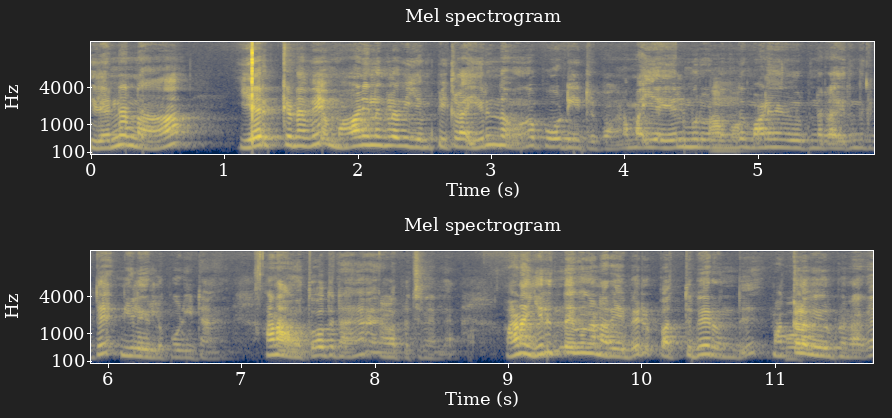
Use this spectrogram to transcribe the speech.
இது என்னன்னா ஏற்கனவே மாநிலங்களவை எம்பிக்களாக இருந்தவங்க போட்டிட்டு இருப்பாங்க. நம்ம ஐயா ஏழ்முருகன் வந்து மாநில உறுப்பினராக இருந்துக்கிட்டு நீலகிரியில் போட்டிட்டாங்க. ஆனால் அவங்க தோத்துட்டாங்க. அதனால பிரச்சனை இல்லை. ஆனால் இருந்தவங்க நிறைய பேர் பத்து பேர் வந்து மக்களவை உறுப்பினராக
